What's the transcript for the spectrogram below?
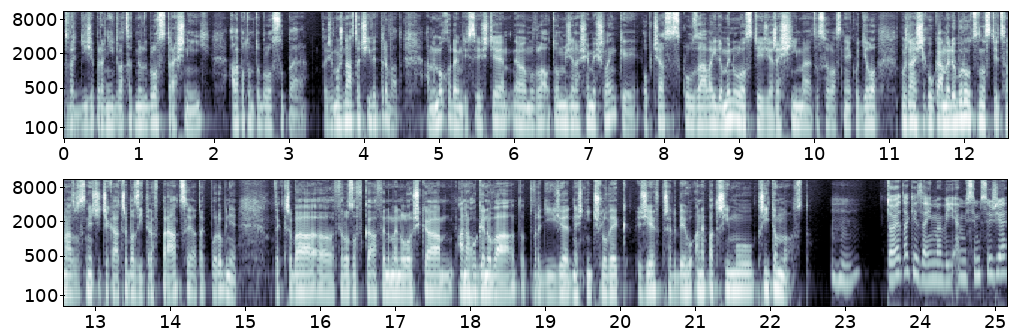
tvrdí, že prvních 20 minut bylo strašných, ale potom to bylo super. Takže možná stačí vytrvat. A mimochodem, když jsi ještě uh, mluvila o tom, že naše myšlenky občas sklouzávají do minulosti, že řešíme, co se vlastně jako dělo, možná ještě koukáme do budoucnosti, co nás vlastně ještě čeká třeba zítra v práci a tak podobně. Tak třeba uh, filozofka a fenomenoložka Anna Hogenová to tvrdí, že dnešní člověk žije v předběhu a nepatří mu přítomnost. Mm-hmm. To je taky zajímavý a myslím si, že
